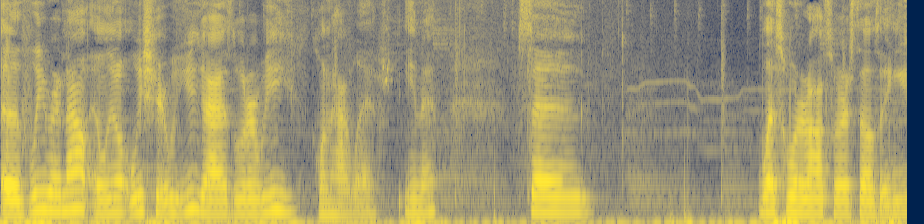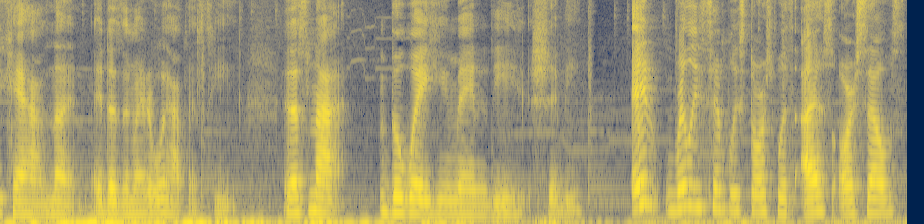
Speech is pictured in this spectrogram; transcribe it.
if we run out and we don't we share with you guys, what are we gonna have left? You know, so let's hoard it all to ourselves and you can't have none. It doesn't matter what happens to you. That's not the way humanity should be. It really simply starts with us ourselves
